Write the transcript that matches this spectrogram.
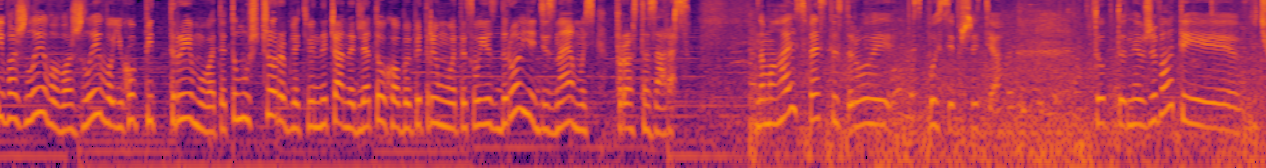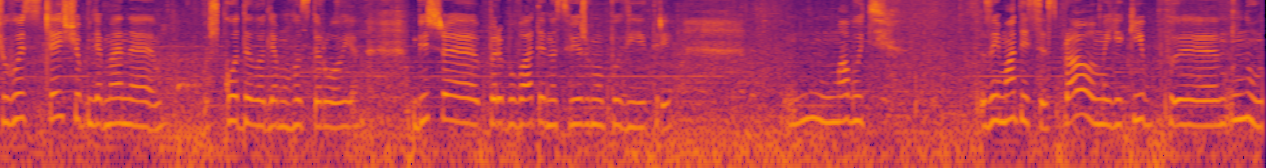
І важливо, важливо його підтримувати. Тому що роблять вінничани для того, аби підтримувати своє здоров'я, дізнаємось просто зараз. Намагаюсь вести здоровий спосіб життя. Тобто не вживати чогось те, що для мене шкодило для мого здоров'я, більше перебувати на свіжому повітрі, мабуть, займатися справами, які б е, ну,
